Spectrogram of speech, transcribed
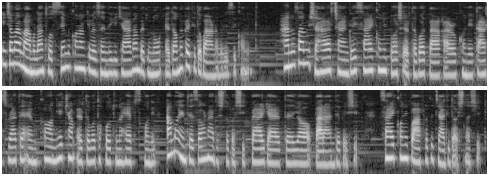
اینجا من معمولا توصیه می‌کنم که به زندگی کردن بدون اون ادامه بدید و برنامه ریزی کنید. هنوزم میشه هر از چنگایی سعی کنید باش ارتباط برقرار کنید. در صورت امکان یک کم ارتباط خودتون رو حفظ کنید. اما انتظار نداشته باشید برگرده یا برنده بشید. سعی کنید با افراد جدید آشنا شید.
